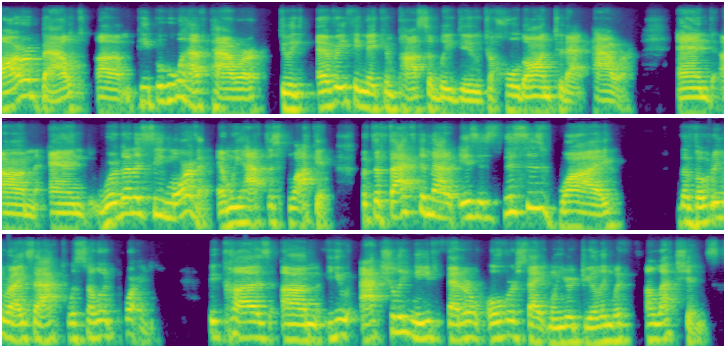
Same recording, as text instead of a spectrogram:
are about um, people who have power doing everything they can possibly do to hold on to that power and um, and we're going to see more of it, and we have to block it. But the fact of the matter is, is this is why the Voting Rights Act was so important. because um, you actually need federal oversight when you're dealing with elections.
